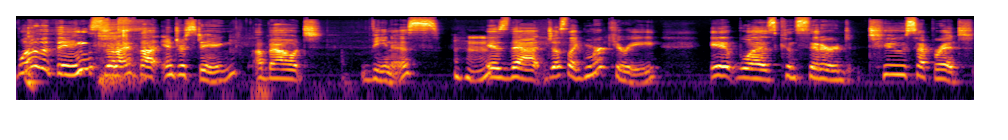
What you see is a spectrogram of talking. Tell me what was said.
One of the things that I thought interesting about Venus Mm-hmm. is that just like Mercury, it was considered two separate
